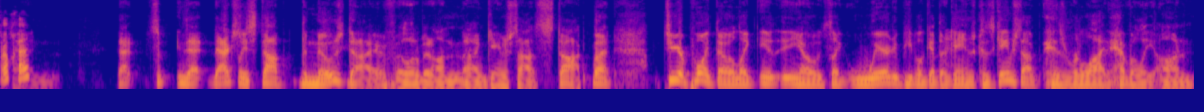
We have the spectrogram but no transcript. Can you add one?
Okay. And that that actually stopped the nosedive a little bit on uh, GameStop stock. But to your point, though, like you, you know, it's like where do people get their games? Because GameStop has relied heavily on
